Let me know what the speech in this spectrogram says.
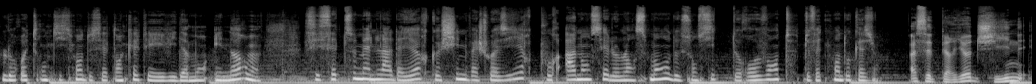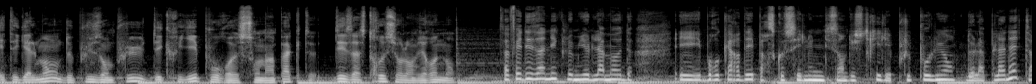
Le retentissement de cette enquête est évidemment énorme. C'est cette semaine-là d'ailleurs que Chine va choisir pour annoncer le lancement de son site de revente de vêtements d'occasion. À cette période, Chine est également de plus en plus décriée pour son impact désastreux sur l'environnement. Ça fait des années que le milieu de la mode est brocardé parce que c'est l'une des industries les plus polluantes de la planète.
